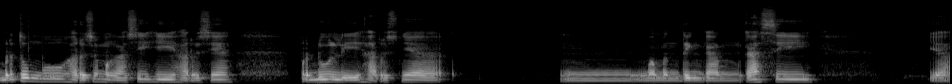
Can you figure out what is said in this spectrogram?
bertumbuh harusnya mengasihi harusnya peduli harusnya mm, mementingkan kasih. Ya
